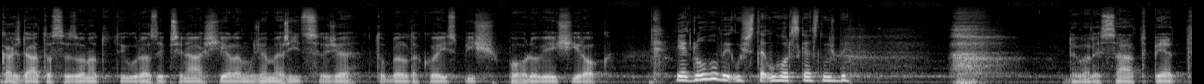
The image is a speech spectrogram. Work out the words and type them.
každá ta sezona to ty úrazy přináší, ale můžeme říct, že to byl takový spíš pohodovější rok. Jak dlouho vy už jste u horské služby? 95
